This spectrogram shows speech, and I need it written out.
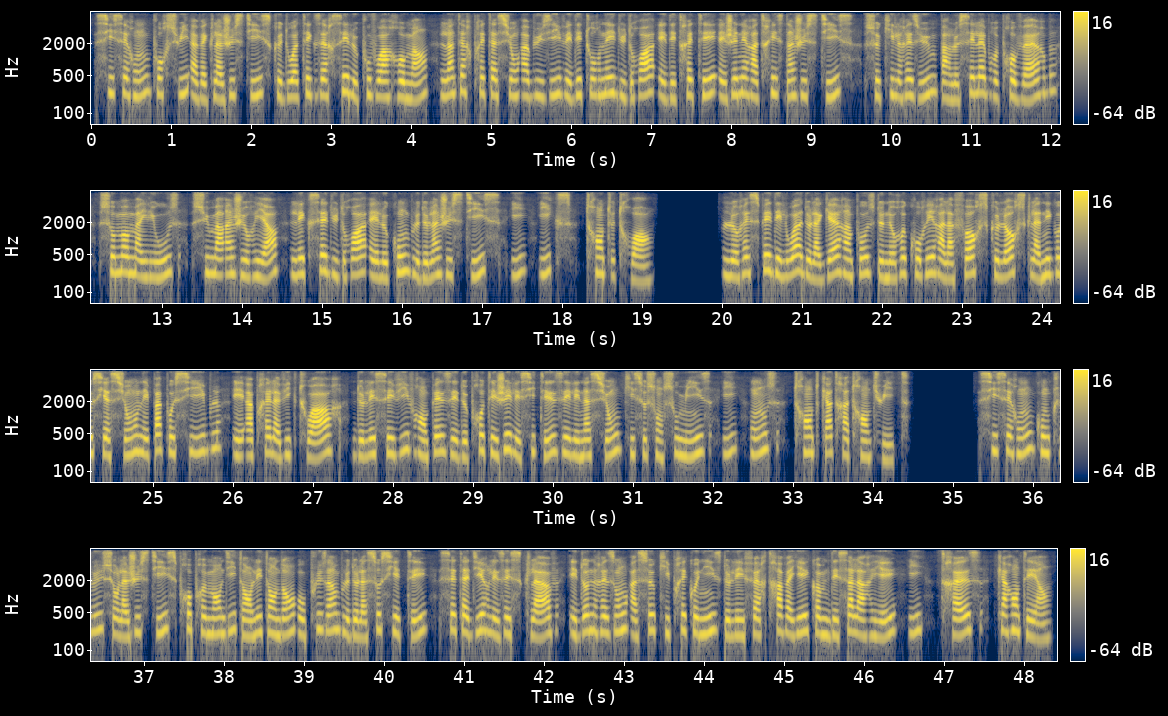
Cicéron poursuit avec la justice que doit exercer le pouvoir romain, l'interprétation abusive et détournée du droit et des traités est génératrice d'injustice, ce qu'il résume par le célèbre proverbe, Summum aius, summa injuria, l'excès du droit est le comble de l'injustice, I. X. 33. Le respect des lois de la guerre impose de ne recourir à la force que lorsque la négociation n'est pas possible, et après la victoire, de laisser vivre en paix et de protéger les cités et les nations qui se sont soumises. I. 11, 34 à 38. Cicéron conclut sur la justice proprement dite en l'étendant aux plus humbles de la société, c'est-à-dire les esclaves, et donne raison à ceux qui préconisent de les faire travailler comme des salariés. I. 13, 41.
